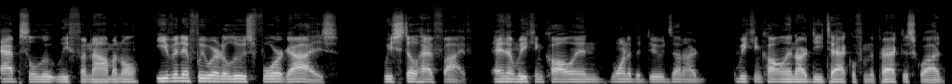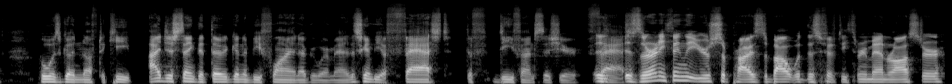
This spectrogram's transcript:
absolutely phenomenal. Even if we were to lose four guys, we still have five, and then we can call in one of the dudes on our. We can call in our D tackle from the practice squad, who was good enough to keep. I just think that they're going to be flying everywhere, man. This is going to be a fast def- defense this year. Is, is there anything that you're surprised about with this 53 man roster?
